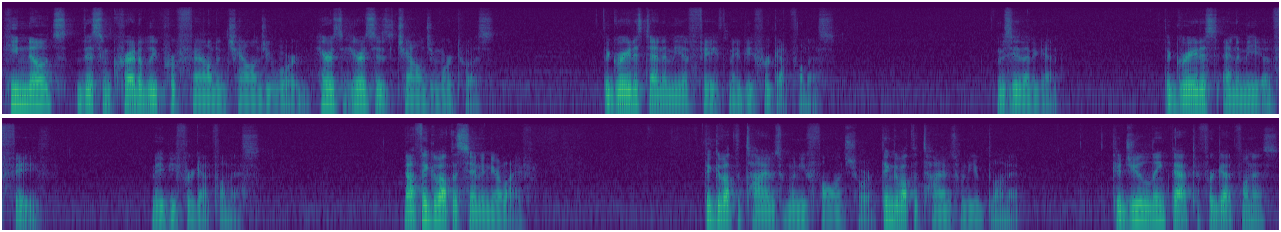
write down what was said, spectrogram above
He notes this incredibly profound and challenging word. Here's, here's his challenging word to us The greatest enemy of faith may be forgetfulness. Let me say that again the greatest enemy of faith may be forgetfulness. Now, think about the sin in your life. Think about the times when you've fallen short. Think about the times when you've blown it. Could you link that to forgetfulness?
